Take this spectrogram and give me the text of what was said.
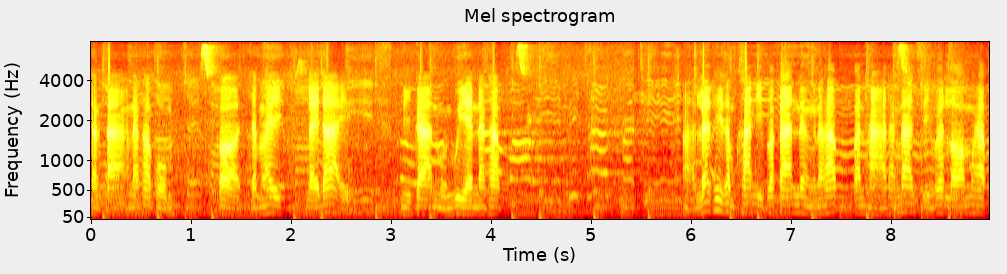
ต่างๆนะครับ ผมก็จะไม่ให้รายได้มีการหมุนเวียนนะครับและที่สำคัญอีกประการหนึ่งนะครับ ปัญหาทางด้านสิ่งแวดล้อมครับ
